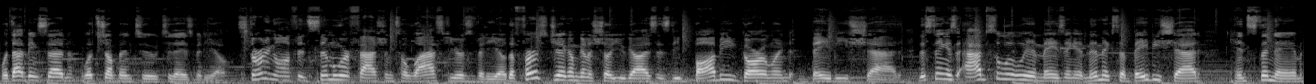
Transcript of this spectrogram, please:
with that being said, let's jump into today's video. Starting off in similar fashion to last year's video, the first jig I'm gonna show you guys is the Bobby Garland Baby Shad. This thing is absolutely amazing. It mimics a baby shad hence the name.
